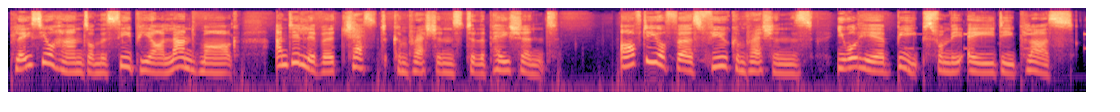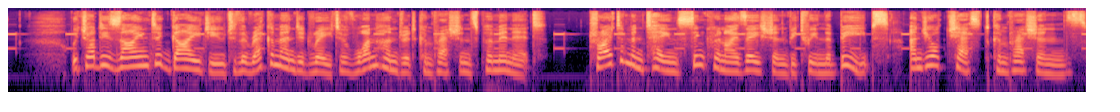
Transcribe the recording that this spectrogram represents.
place your hands on the CPR landmark and deliver chest compressions to the patient. After your first few compressions, you will hear beeps from the AED Plus, which are designed to guide you to the recommended rate of 100 compressions per minute. Try to maintain synchronization between the beeps and your chest compressions.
